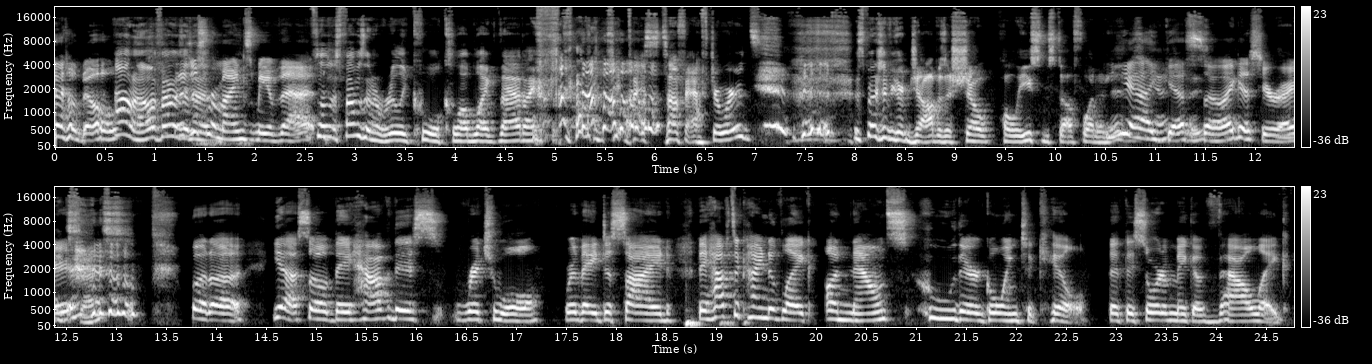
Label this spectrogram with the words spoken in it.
I don't know. I don't know. If I But it just a, reminds me of that. so if I was in a really cool club like that, I would probably do my stuff afterwards. Especially if your job is to show police and stuff what it is. Yeah, I guess so. I guess you're right. Makes sense. but uh yeah, so they have this ritual where they decide they have to kind of like announce who they're going to kill. That they sort of make a vow like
